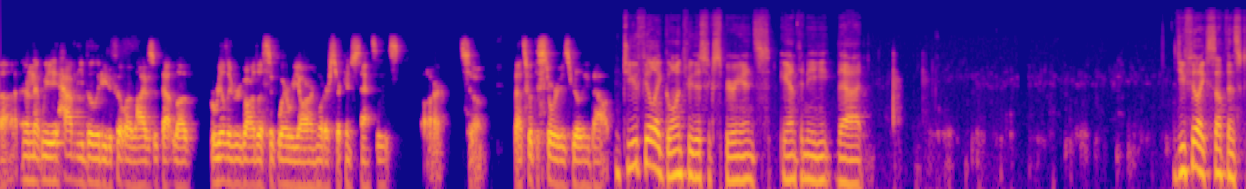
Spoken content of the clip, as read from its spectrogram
Uh, and that we have the ability to fill our lives with that love, really, regardless of where we are and what our circumstances are. So that's what the story is really about. Do you feel like going through this experience, Anthony, that do you feel like something's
